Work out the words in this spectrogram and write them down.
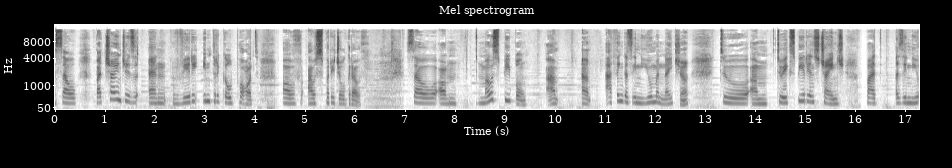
So, but change is a very integral part of our spiritual growth. So, um, most people, um, um, I think, it's in human nature to um, to experience change, but as in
